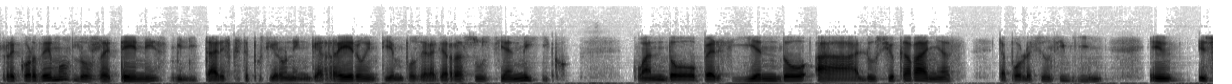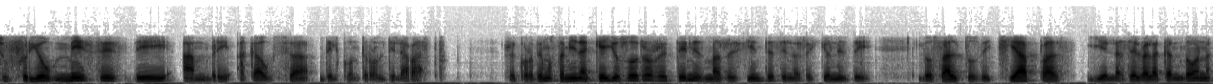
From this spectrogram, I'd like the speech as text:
Recordemos los retenes militares que se pusieron en Guerrero en tiempos de la Guerra Sucia en México, cuando persiguiendo a Lucio Cabañas, la población civil eh, sufrió meses de hambre a causa del control del abasto. Recordemos también aquellos otros retenes más recientes en las regiones de los Altos de Chiapas y en la Selva Lacandona,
